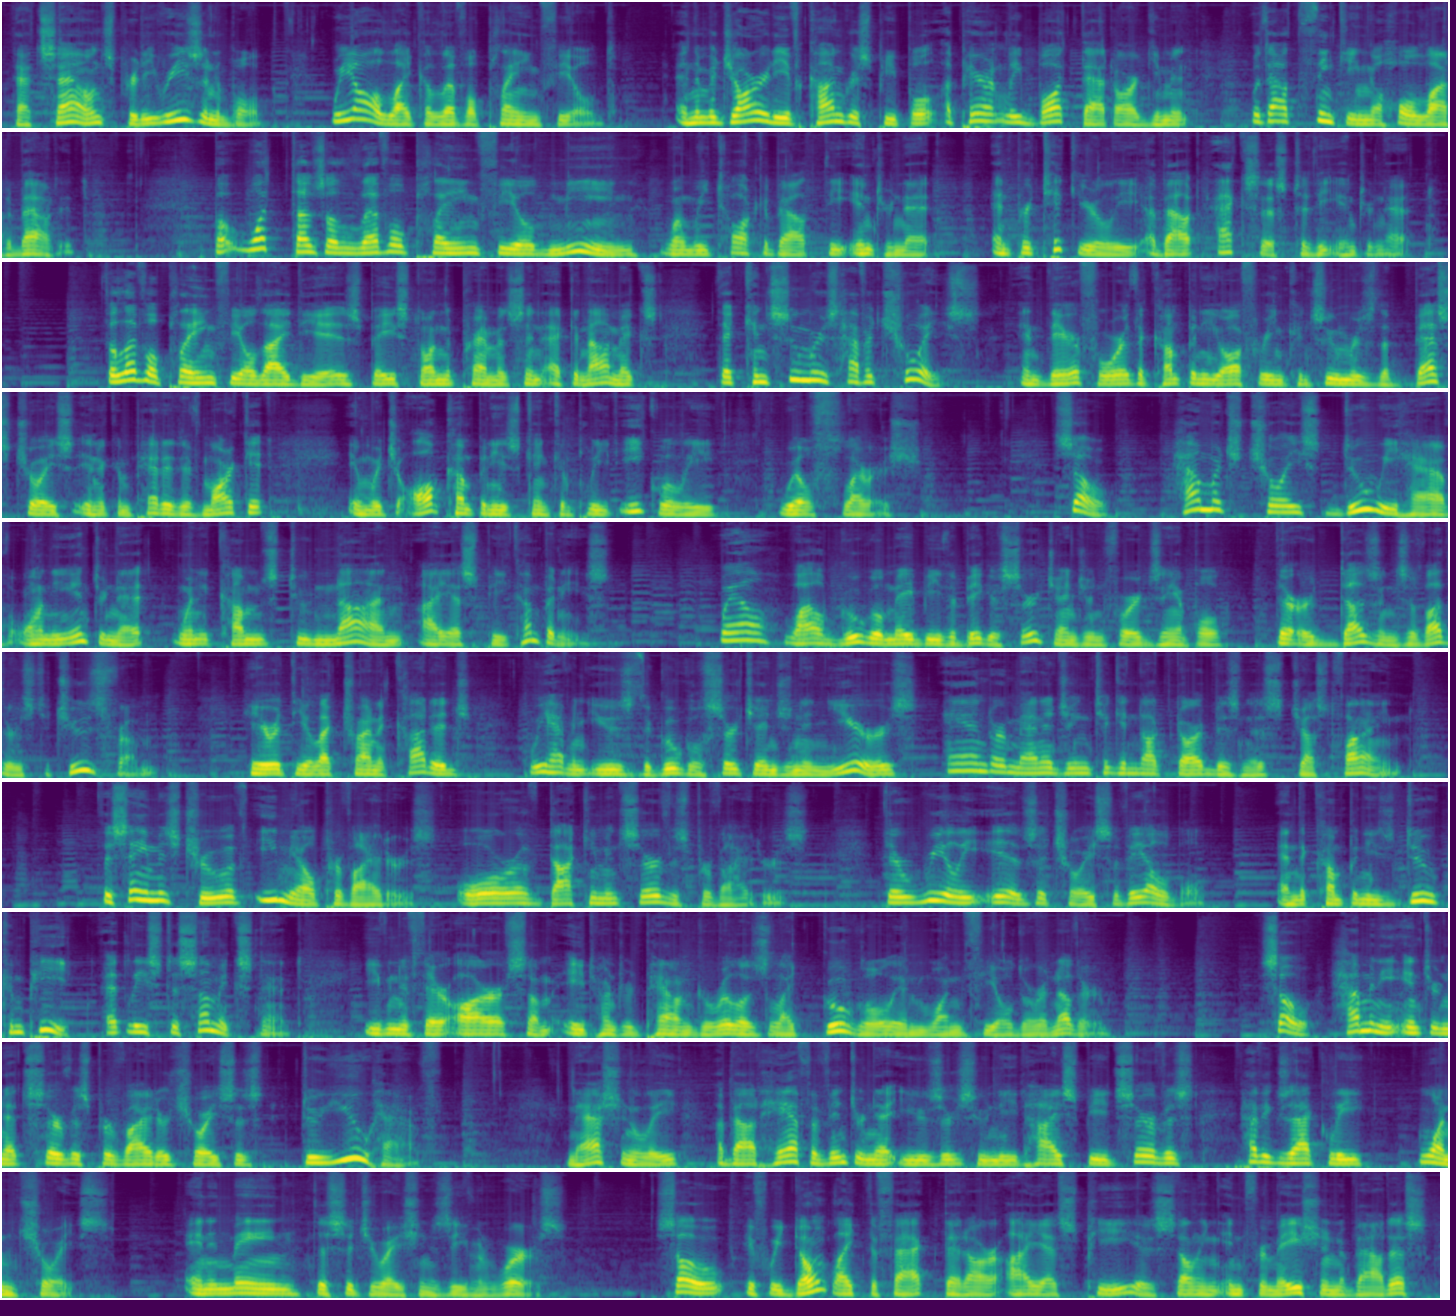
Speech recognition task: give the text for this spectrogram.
That sounds pretty reasonable. We all like a level playing field. And the majority of Congresspeople apparently bought that argument without thinking a whole lot about it. But what does a level playing field mean when we talk about the Internet, and particularly about access to the Internet? The level playing field idea is based on the premise in economics that consumers have a choice, and therefore the company offering consumers the best choice in a competitive market in which all companies can compete equally will flourish. So, how much choice do we have on the internet when it comes to non ISP companies? Well, while Google may be the biggest search engine, for example, there are dozens of others to choose from. Here at the Electronic Cottage, we haven't used the Google search engine in years and are managing to conduct our business just fine. The same is true of email providers or of document service providers. There really is a choice available and the companies do compete, at least to some extent, even if there are some 800 pound gorillas like Google in one field or another. So, how many Internet service provider choices do you have? Nationally, about half of Internet users who need high speed service have exactly one choice. And in Maine, the situation is even worse. So, if we don't like the fact that our ISP is selling information about us,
